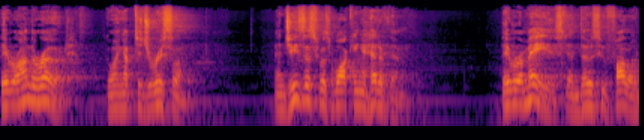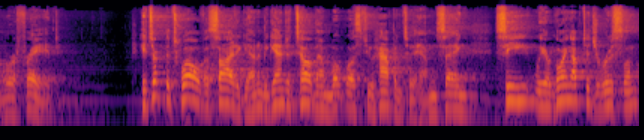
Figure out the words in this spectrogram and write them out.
They were on the road going up to Jerusalem, and Jesus was walking ahead of them. They were amazed, and those who followed were afraid. He took the twelve aside again and began to tell them what was to happen to him, saying, See, we are going up to Jerusalem,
